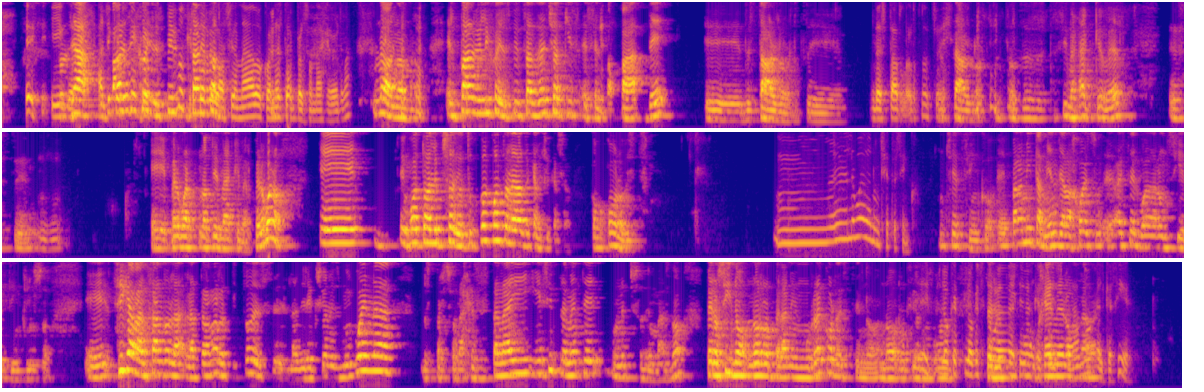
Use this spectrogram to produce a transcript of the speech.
o sea, el Padre, el Hijo y el Espíritu Santo. relacionado con este personaje, ¿verdad? No, no, no. El Padre, el Hijo y el Espíritu Santo. De hecho, aquí es, el papá de, eh, de Star-Lord. De, de Star-Lord. Sí. Star-Lord. Entonces, este, sin nada que ver. Este, eh, pero bueno, no tiene nada que ver. Pero bueno, eh, en cuanto al episodio, ¿tú cuánto le das de calificación? ¿Cómo, cómo lo viste? Mm, le voy a dar un 7.5. Un 7.5. Eh, para mí también de abajo, es, eh, a este le voy a dar un 7 incluso. Eh, sigue avanzando la, trama, repito, es, la dirección es muy buena, los personajes están ahí y es simplemente un episodio más, ¿no? Pero sí, no, no romperá ningún récord, este no, no rompió ningún lo que, lo que género. El que sigue.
